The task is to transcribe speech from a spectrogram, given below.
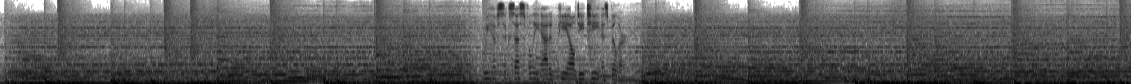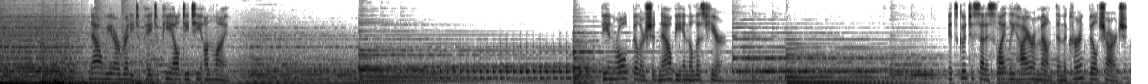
We have successfully added PLDT as biller. Ready to pay to PLDT online. The enrolled biller should now be in the list here. It's good to set a slightly higher amount than the current bill charge.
